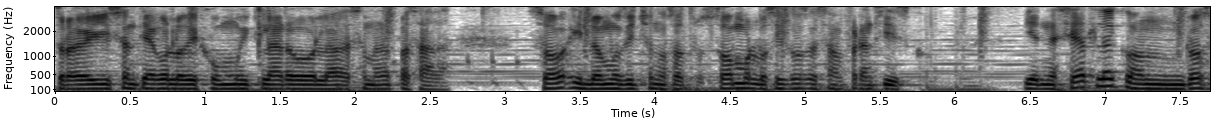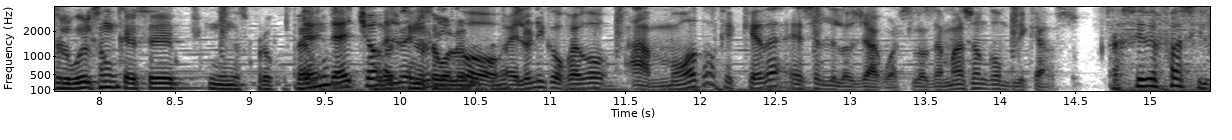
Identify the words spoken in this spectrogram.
Troy Santiago lo dijo muy claro la semana pasada. So- y lo hemos dicho nosotros, somos los hijos de San Francisco. Viene Seattle con Russell Wilson, que ese ni nos De, preocupemos. de hecho, A ver el, si el único, el único juego a modo que queda es el de los Jaguars. Los demás son complicados. Así de fácil.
